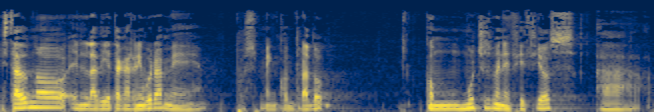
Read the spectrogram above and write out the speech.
Estando en la dieta carnívora me, pues me he encontrado con muchos beneficios ah,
